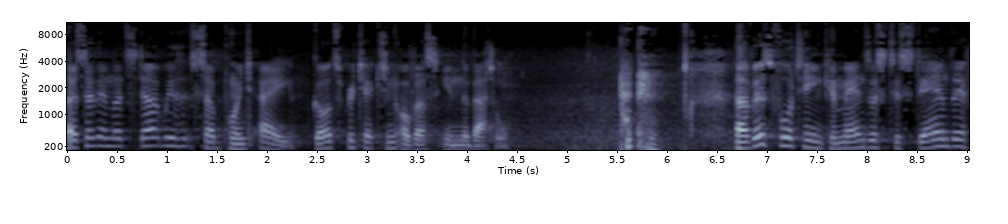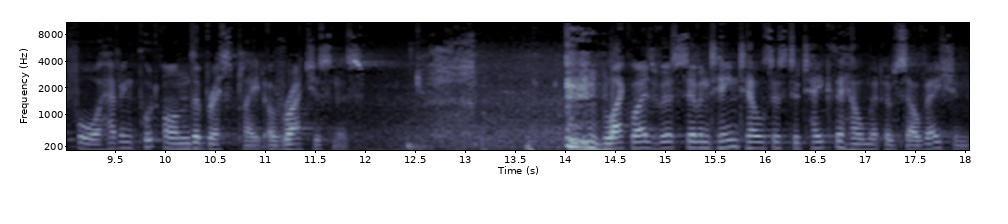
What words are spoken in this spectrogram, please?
Uh, so then let's start with subpoint A, God's protection of us in the battle. uh, verse 14 commands us to stand therefore having put on the breastplate of righteousness. Likewise, verse 17 tells us to take the helmet of salvation.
